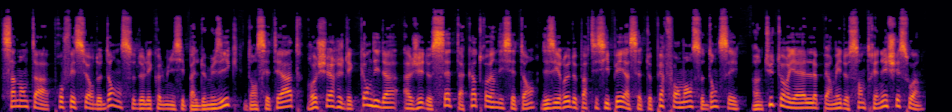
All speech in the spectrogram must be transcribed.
Samantha, professeure de danse de l'école municipale de musique, danse et théâtre, recherche des candidats âgés de 7 à 97 ans désireux de participer à cette performance dansée. Un tutoriel permet de s'entraîner chez soi.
